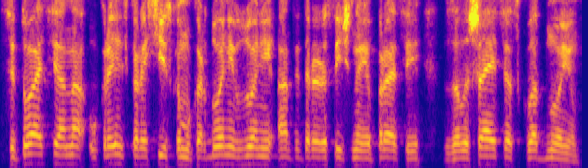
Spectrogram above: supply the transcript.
Ситуація на українсько-російському кордоні в зоні антитерористичної операції залишається складною.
